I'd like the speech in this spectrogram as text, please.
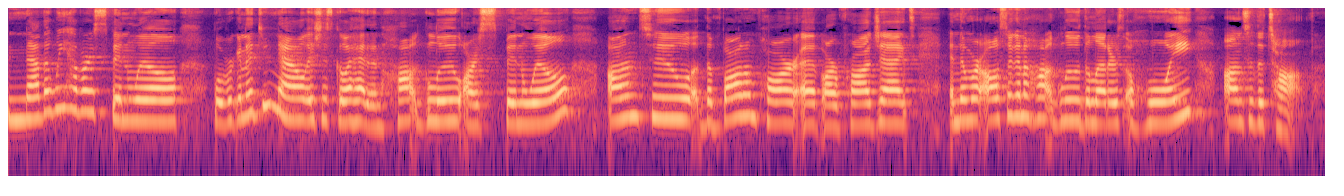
Now that we have our spin wheel, what we're to do now is just go ahead and hot glue our spin wheel onto the bottom part of our project. And then we're also to hot glue the letters ahoy onto the top.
